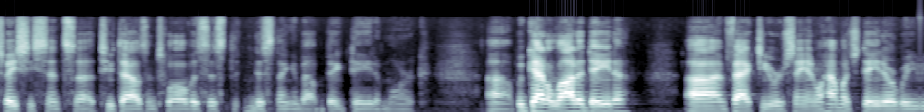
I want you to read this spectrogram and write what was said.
especially since uh, 2012, is this, this thing about big data, Mark. Uh, we've got a lot of data. Uh, in fact, you were saying, well, how much data are we,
